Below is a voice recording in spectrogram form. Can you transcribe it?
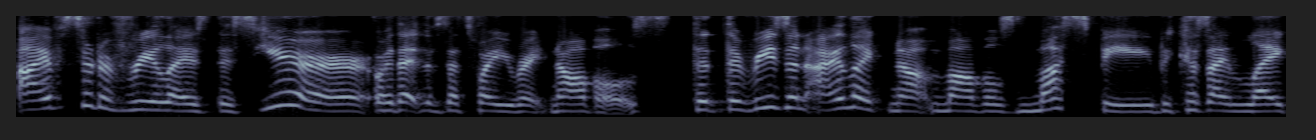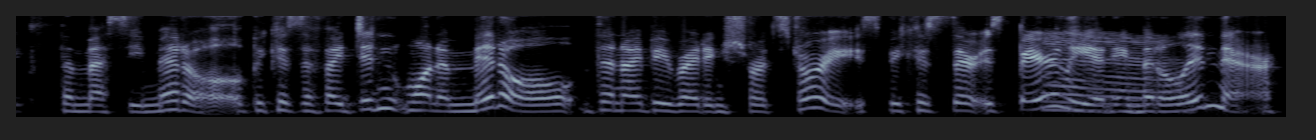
I've sort of realized this year, or that that's why you write novels, that the reason I like not novels must be because I like the messy middle. Because if I didn't want a middle, then I'd be writing short stories because there is barely mm. any middle mm. in there.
